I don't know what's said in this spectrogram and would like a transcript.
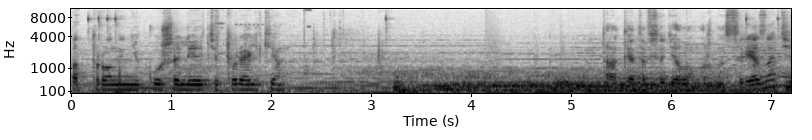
патроны не кушали, эти турельки. Так, это все дело можно срезать.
